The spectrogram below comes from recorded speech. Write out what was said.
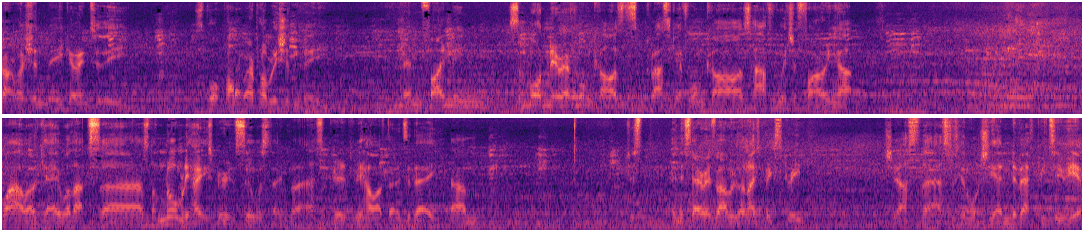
track where I shouldn't be, going to the sport paddock where I probably shouldn't be, then finding some modern era F1 cars some classic F1 cars, half of which are firing up. Wow, okay, well that's, uh, that's not normally how you experience Silverstone, but that's appeared to be how I've done it today. Um, just in this area as well, we've got a nice big screen just there, so it's going to watch the end of FP2 here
